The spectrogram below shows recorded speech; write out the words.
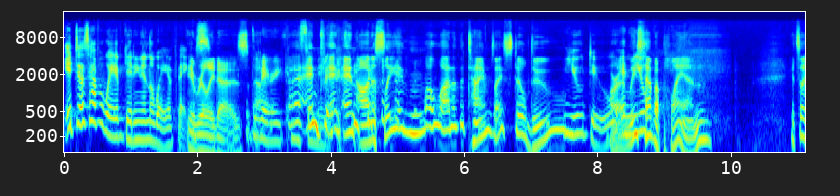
it does have a way of getting in the way of things. It really does. It's very Uh, and, and and honestly, a lot of the times I still do, You do. or at and least you, have a plan. It's a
